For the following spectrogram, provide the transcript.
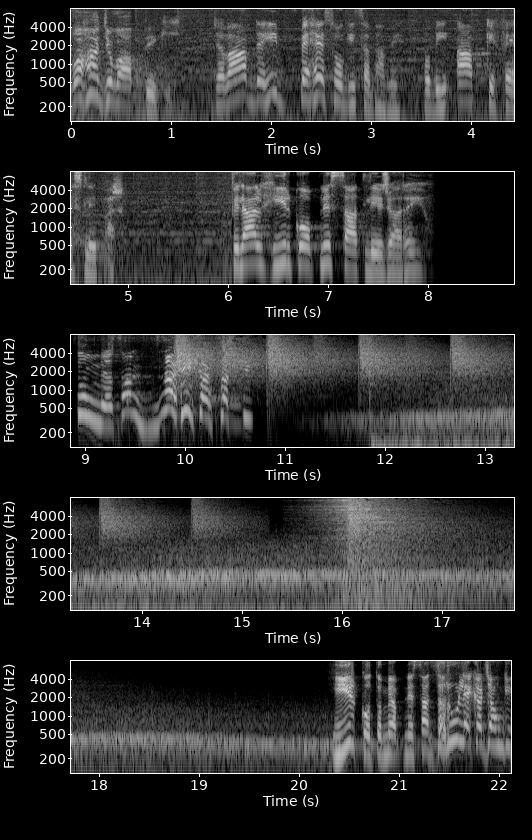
वहाँ जवाब देगी। जवाब जवाबदेही बहस होगी सभा में वो भी आपके फैसले पर। फ़िलहाल हीर को अपने साथ ले जा रही हूँ। तुम ऐसा नहीं कर सकती। हीर को तो मैं अपने साथ ज़रूर लेकर जाऊँगी।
